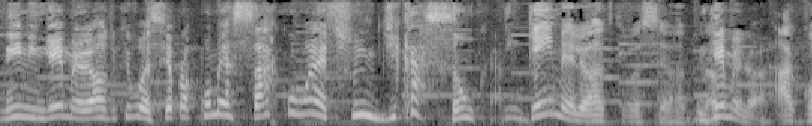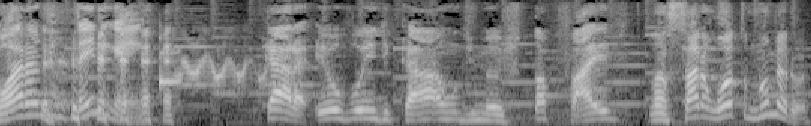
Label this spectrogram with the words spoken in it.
nem ninguém melhor do que você pra começar com a sua indicação, cara. Ninguém melhor do que você, Roberto. Ninguém melhor. Agora não tem ninguém. Cara, eu vou indicar um dos meus top 5. Lançaram outro número?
